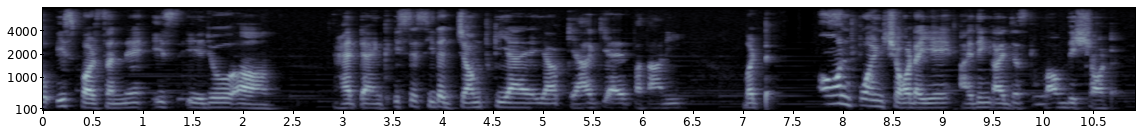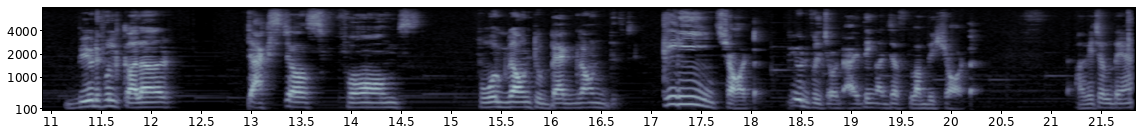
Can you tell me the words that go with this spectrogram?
तो इस पर्सन ने इस, ये जो है टैंक इससे सीधा जंप किया है या क्या किया है, पता नहीं। बट ऑन पॉइंट शॉट है ये। I think I just love this shot beautiful colour textures forms foreground to background, clean shot. Beautiful shot. I think i just love the shot. आगे चलते हैं।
